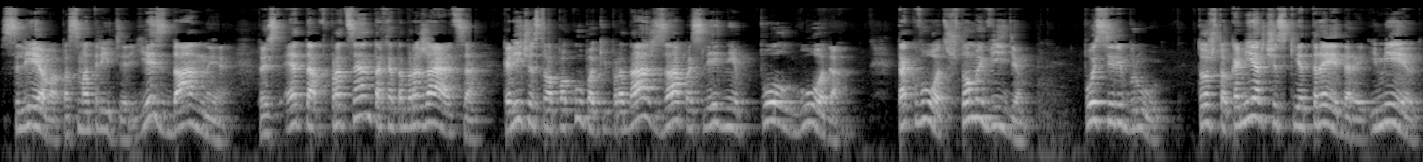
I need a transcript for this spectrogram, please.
слева, посмотрите, есть данные. То есть это в процентах отображается количество покупок и продаж за последние полгода. Так вот, что мы видим по серебру? То, что коммерческие трейдеры имеют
